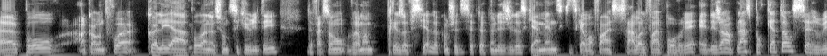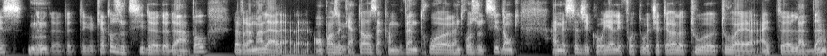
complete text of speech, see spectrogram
euh, pour, encore une fois, coller à Apple la notion de sécurité de façon vraiment très officielle. là. Comme je te dis, cette technologie-là, ce qui amène, ce qui dit qu'elle va faire, ça va le faire pour vrai, est déjà en place pour 14 services, de, Mhm. de- de- de- 14 outils de, de- de Apple. Là, vraiment, la- la- la- on passe de 14 à comme 23, 23 outils. Donc, iMessage, les courriels, les photos, etc., là, tout, euh, tout va être là-dedans.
